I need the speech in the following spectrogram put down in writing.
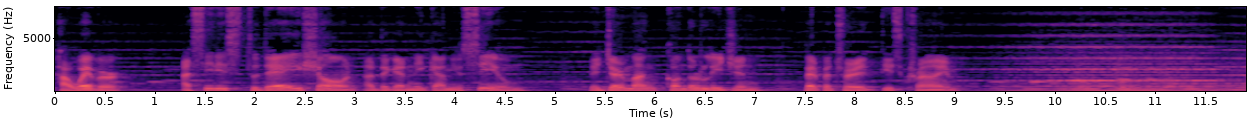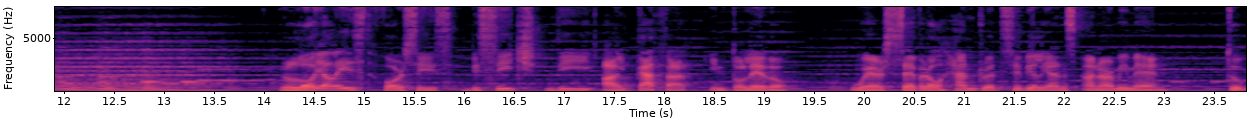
However, as it is today shown at the Guernica Museum, the German Condor Legion perpetrated this crime. Loyalist forces besieged the Alcázar in Toledo, where several hundred civilians and army men took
